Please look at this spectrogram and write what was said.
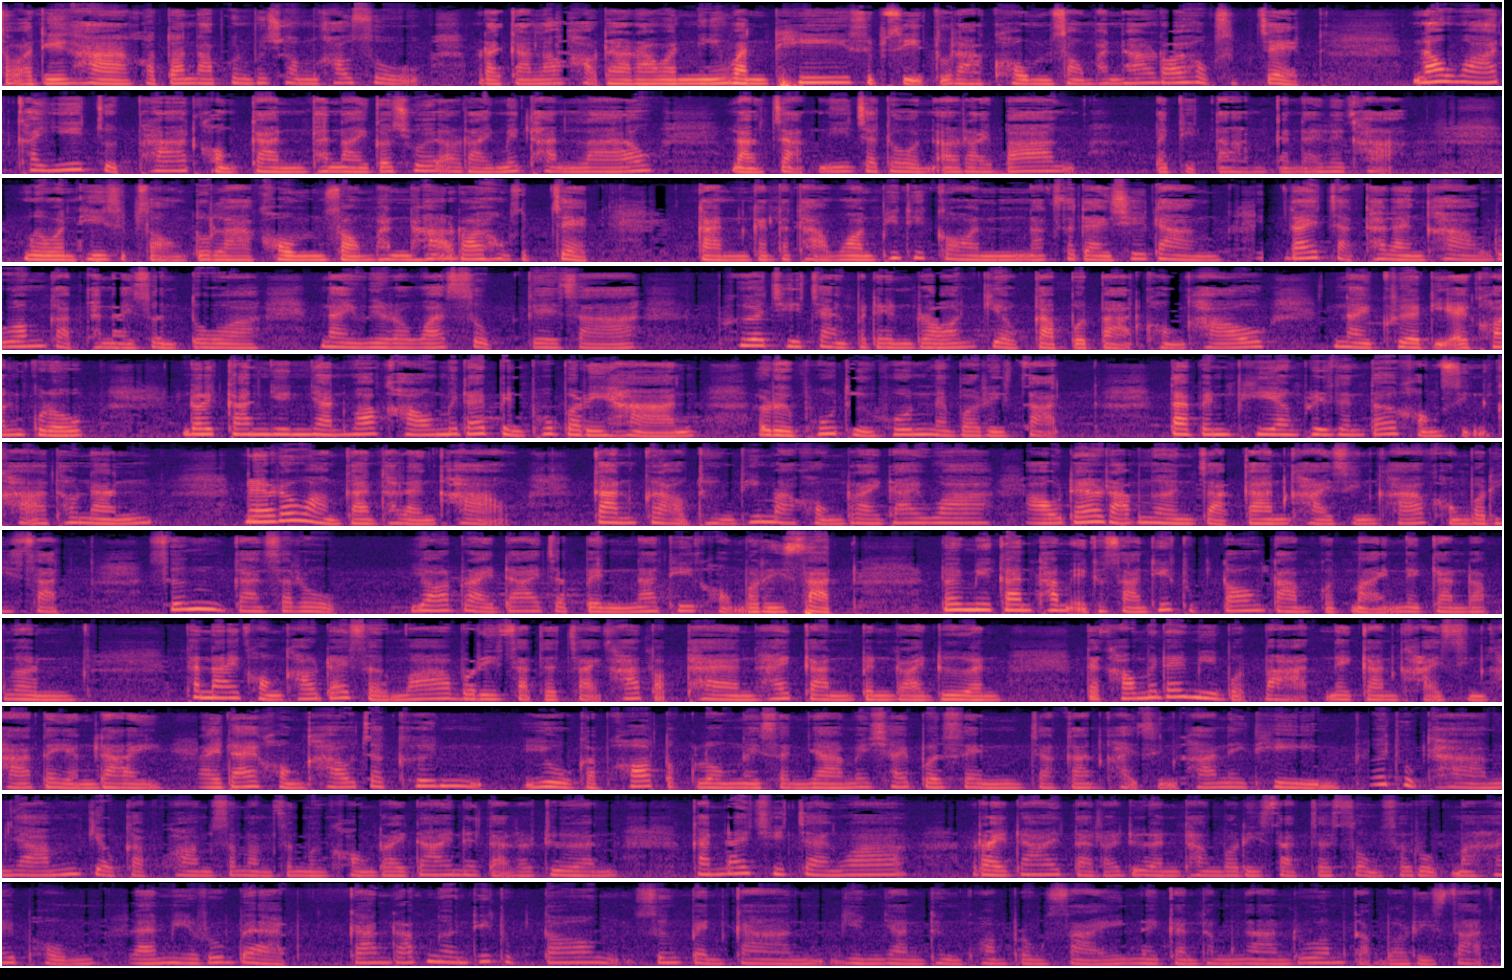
สวัสดีค่ะ ขอต้อนรับคุณผู้ชมเข้าสู่ รายการเล่าข่าวดาราวันนี้วันที่ 14 ตุลาคม 2567 นวัดขยี้จุดพลาดของกัน ทนายก็ช่วยอะไรไม่ทันแล้ว หลังจากนี้จะโดนอะไรบ้าง ไปติดตามกันได้เลยค่ะ เมื่อวันที่ 12 ตุลาคม 2567กันกันตถาวรพิธีกรนักแสดงชื่อดัง ได้จัดแถลงข่าวร่วมกับทนายส่วนตัวในวีรวัตรสุขเกษา เพื่อชี้แจงประเด็นร้อนเกี่ยวกับบทบาทของเขาในเครือ The Icon Group โดยการยืนยันว่าเขาไม่ได้เป็นผู้บริหาร หรือผู้ถือหุ้นในบริษัท แต่เป็นเพียงพรีเซนเตอร์ของสินค้าเท่านั้น ในระหว่างการถแถลงข่าว การกล่าวถึงที่มาของรายได้ว่า เขาได้รับเงินจากการขายสินค้าของบริษัท ซึ่งการสรุปยอดรายได้จะเป็นหน้าที่ของบริษัท โดยมีการทำเอกสารที่ถูกต้องตามกฎหมายในการรับเงิน ทนายของเขาได้เสริมว่าบริษัทจะจ่ายค่าตอบแทนให้กันเป็นรายเดือน แต่เขาไม่ได้มีบทบาทในการขายสินค้าแต่อย่างใด รายได้ของเขาจะขึ้นอยู่กับข้อตกลงในสัญญาไม่ใช่เปอร์เซ็นต์จากการขายสินค้าในทีม เมื่อถูกถามย้ำเกี่ยวกับความสม่ำเสมอของรายได้ในแต่ละเดือน การได้ชี้แจงว่ารายได้แต่ละเดือนทางบริษัทจะส่งสรุปมาให้ผม และมีรูปแบบการรับเงินที่ถูกต้อง ซึ่งเป็นการยืนยันถึงความโปร่งใสในการทำงานร่วมกับบริษัท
